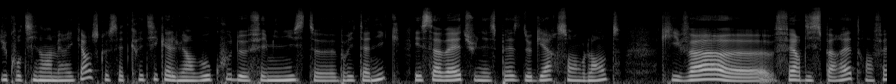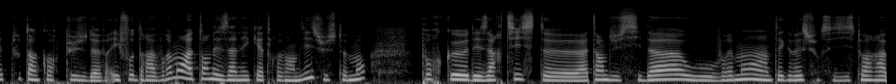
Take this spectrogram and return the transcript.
du continent américain, parce que cette critique, elle vient beaucoup de féministes euh, britanniques, et ça va être une espèce de guerre sanglante qui va euh, faire disparaître en fait tout un corpus d'œuvres. Il faudra vraiment attendre les années 90 justement pour que des artistes euh, atteints du sida ou vraiment intégrés sur ces histoires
